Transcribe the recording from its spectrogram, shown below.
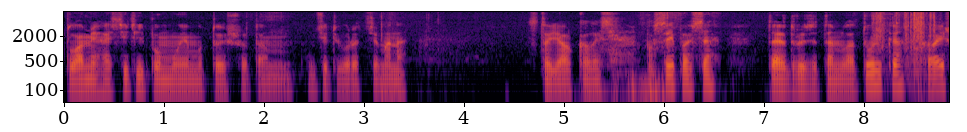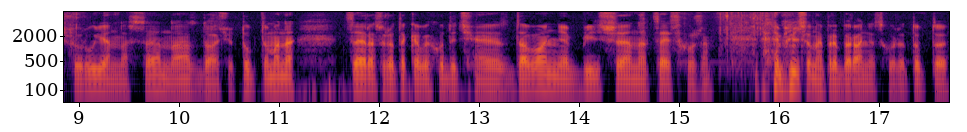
плам'я-гаситель, по-моєму, той, що там у четвірці мене стояв колись, посипався. Теж, друзі, там латунька, хай шурує на все на здачу. Тобто, в мене це раз вже таке виходить е, здавання більше на це схоже. більше на прибирання схоже. Тобто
